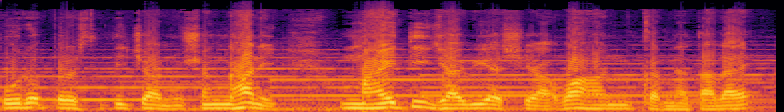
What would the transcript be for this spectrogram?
पूर परिस्थितीच्या अनुषंगाने माहिती घ्यावी असे आवाहन करण्यात आलं आहे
